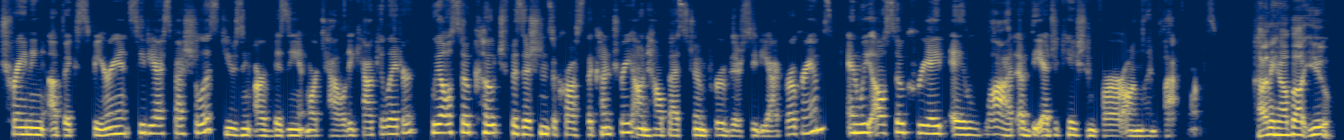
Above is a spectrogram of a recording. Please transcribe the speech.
training up experienced CDI specialists using our Vizient mortality calculator. We also coach physicians across the country on how best to improve their CDI programs. And we also create a lot of the education for our online platforms. Connie, how about you?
